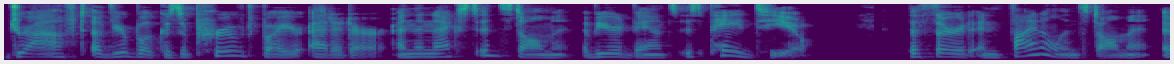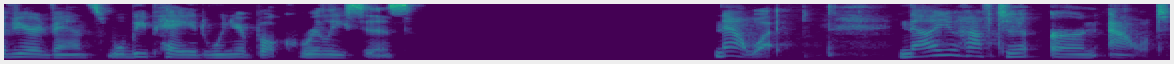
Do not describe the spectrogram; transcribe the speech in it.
draft of your book is approved by your editor and the next installment of your advance is paid to you. The third and final installment of your advance will be paid when your book releases. Now what? Now you have to earn out.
